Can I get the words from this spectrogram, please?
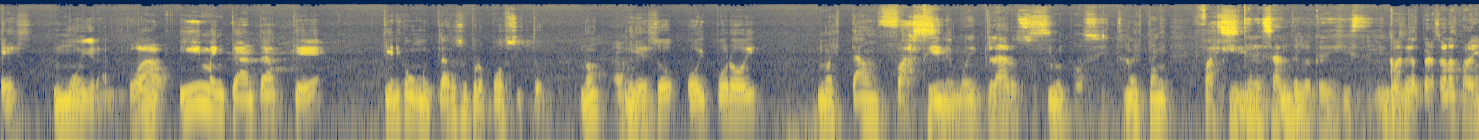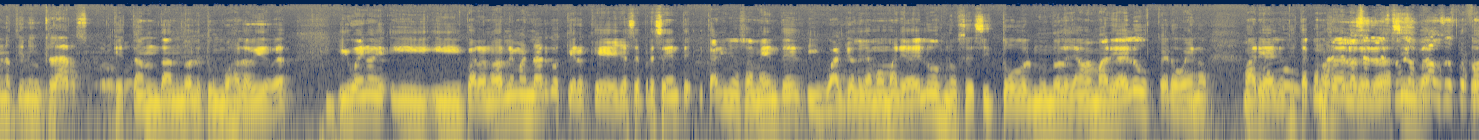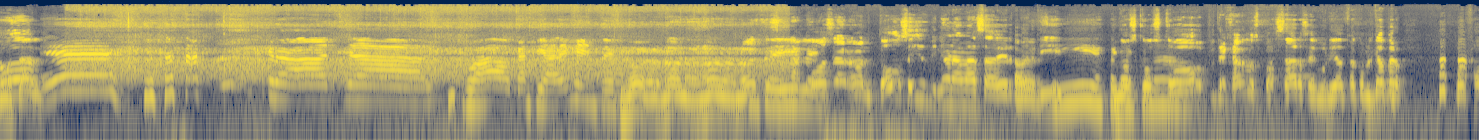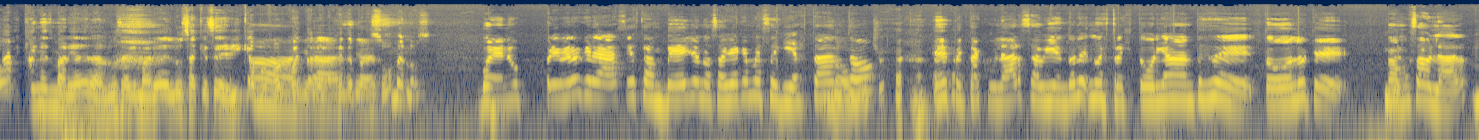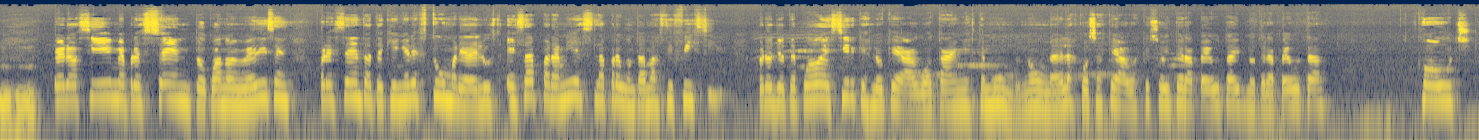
es muy grande. Wow. Y me encanta que tiene como muy claro su propósito. ¿no? Y eso hoy por hoy no es tan fácil. Tiene muy claro su propósito. No es tan fácil. Qué interesante lo que dijiste. ¿Cuántas personas por ahí no tienen claro su propósito? Que están dándole tumbos a la vida, ¿verdad? Y bueno, y, para no darle más largo, quiero que ella se presente cariñosamente. Igual yo le llamo María de Luz. No sé si todo el mundo le llama María de Luz, pero bueno, María de Luz está con nosotros. María de Luz, María aplausos, por ¿Cómo tal? ¡Eh! Gracias. Wow, cantidad de gente. No, no, no, no, no, no. Esta es una cosa, no. Todos ellos vinieron nada más a verte a, ver, a ti. Sí, Nos costó dejarlos pasar, seguridad fue complicado, pero por favor, ¿quién es María de la Luz? María de Luz, ¿a qué se dedica? Por favor, cuéntale a la gente, presúmenos. Bueno, primero gracias, tan bello, no sabía que me seguías tanto. Espectacular, sabiéndole nuestra historia antes de todo lo que vamos a hablar. Pero sí, me presento. Cuando me dicen, preséntate, ¿quién eres tú, María de Luz? Esa para mí es la pregunta más difícil. Pero yo te puedo decir qué es lo que hago acá en este mundo, ¿no? Una de las cosas que hago es que soy terapeuta, hipnoterapeuta, coach,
